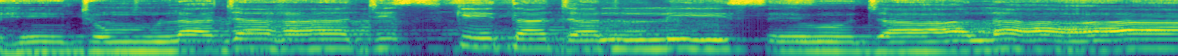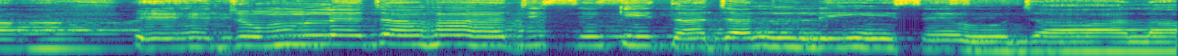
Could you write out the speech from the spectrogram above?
یہ جملہ جہاں جس کی تجلی سے اجالا یہ جملے جہاں جس کی تجلی سے اجالا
